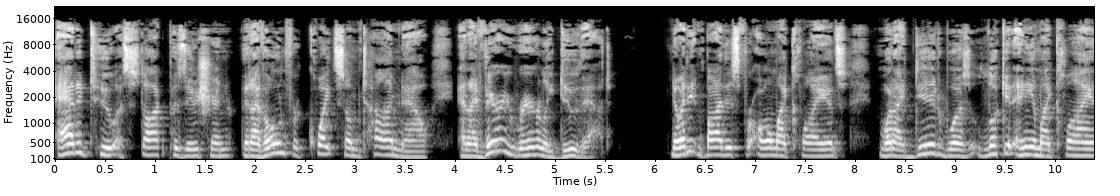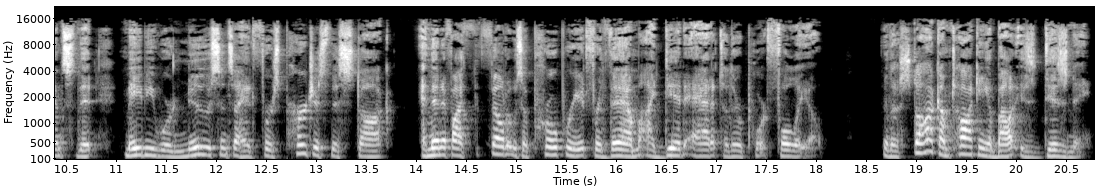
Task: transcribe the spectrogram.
added to a stock position that I've owned for quite some time now. And I very rarely do that. Now, I didn't buy this for all my clients. What I did was look at any of my clients that maybe were new since I had first purchased this stock and then if I felt it was appropriate for them, I did add it to their portfolio. Now the stock I'm talking about is Disney.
